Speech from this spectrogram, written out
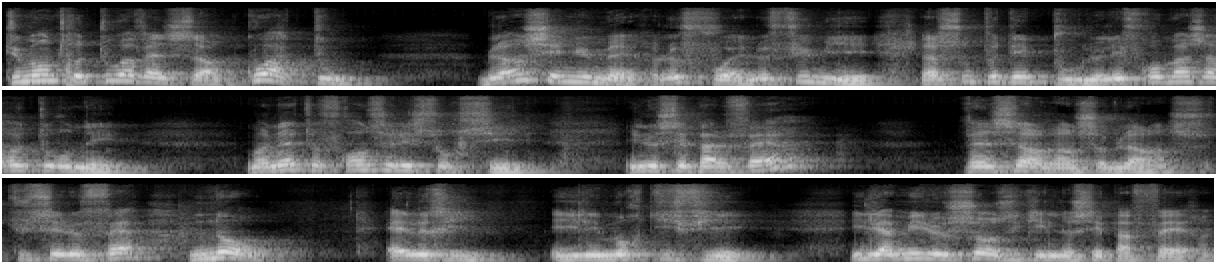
tu montres tout à Vincent. Quoi tout? Blanche énumère le foin, le fumier, la soupe des poules, les fromages à retourner. Monette fronce les sourcils. Il ne sait pas le faire? Vincent lance Blanche. Tu sais le faire? Non. Elle rit, et il est mortifié. Il y a mille choses qu'il ne sait pas faire.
